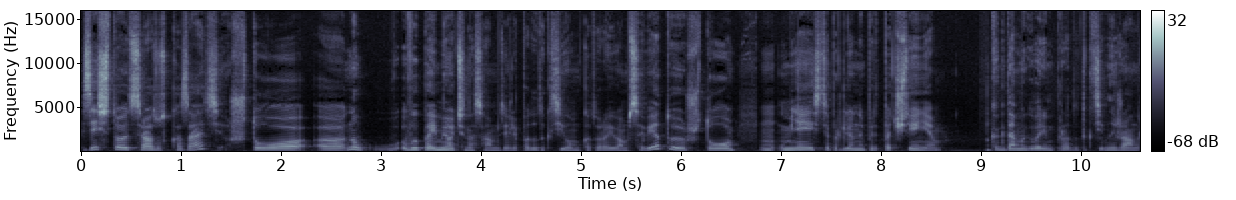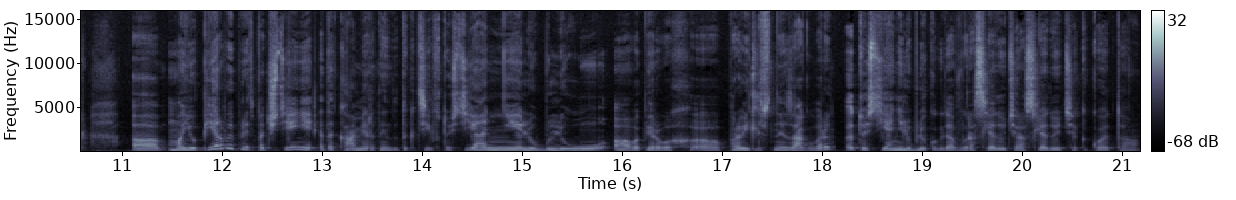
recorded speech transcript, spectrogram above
Здесь стоит сразу сказать, что, э, ну, вы поймете на самом деле по детективам, которые я вам советую, что у меня есть определенные предпочтения когда мы говорим про детективный жанр. Uh, Мое первое предпочтение это камерный детектив. То есть я не люблю, uh, во-первых, uh, правительственные заговоры. То есть я не люблю, когда вы расследуете, расследуете какое-то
